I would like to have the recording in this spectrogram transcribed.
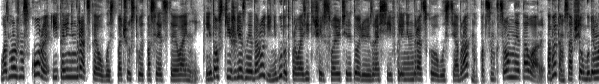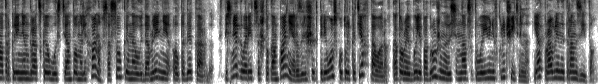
Возможно, скоро и Калининградская область почувствует последствия войны. Литовские железные дороги не будут провозить через свою территорию из России в Калининградскую область и обратно подсанкционные товары. Об этом сообщил губернатор Калининградской области Антон Алиханов со ссылкой на уведомление ЛТГ «Карго». В письме говорится, что компания разрешит перевозку только тех товаров, которые были погружены до 17 июня включительно и отправлены транзитом.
